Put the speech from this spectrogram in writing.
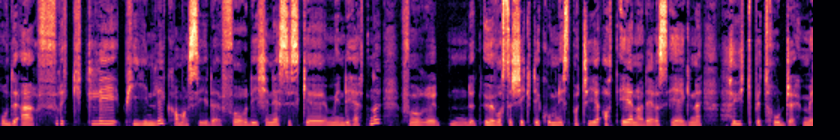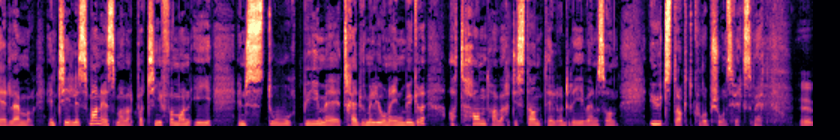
Og det er fryktelig pinlig, kan man si det, for de kinesiske myndighetene, for det øverste sjiktet i kommunistpartiet, at en av deres egne høyt betrodde medlemmer, en tillitsmann, en som har vært partiformann i en stor by med 30 millioner innbyggere, at han har vært i stand til å drive en sånn utstrakt korrupsjonsvirksomhet. Eh,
